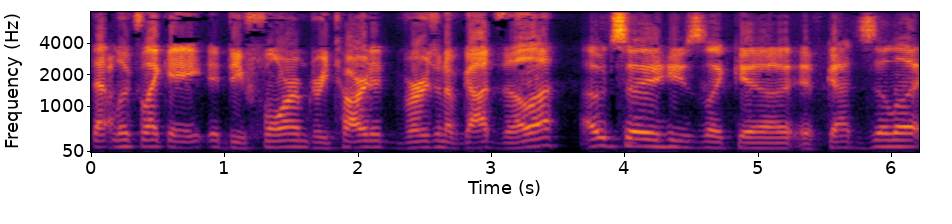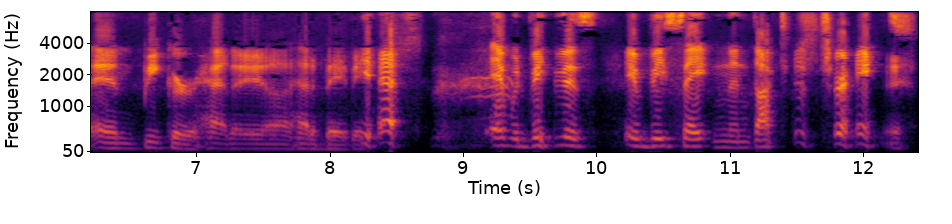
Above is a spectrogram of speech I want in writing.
that looks like a, a deformed, retarded version of Godzilla. I would say he's like uh, if Godzilla and Beaker had a uh, had a baby. Yes. It would be this, it would be Satan and Doctor Strange.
